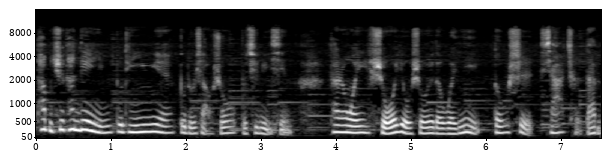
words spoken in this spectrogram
他不去看电影，不听音乐，不读小说，不去旅行。他认为所有所有的文艺都是瞎扯淡，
